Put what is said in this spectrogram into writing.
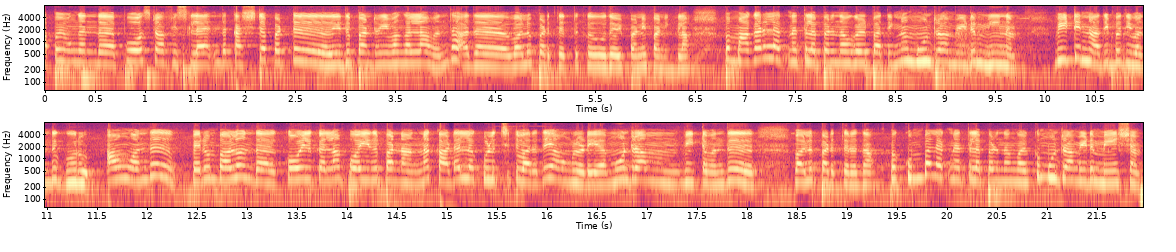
அப்போ இவங்க இந்த போஸ்ட் ஆஃபீஸில் இந்த கஷ்டப்பட்டு இது பண்ணுற இவங்கெல்லாம் வந்து அதை வலுப்படுத்துறதுக்கு உதவி பண்ணி பண்ணிக்கலாம். இப்போ மகர லக்னத்தில் பிறந்தவர்கள் பார்த்தீங்கன்னா மூன்றாம் வீடு மீனம். வீட்டின் அதிபதி வந்து குரு. அவங்க வந்து பெரும்பாலும் இந்த கோயிலுக்கெல்லாம் போய் இது பண்ணாங்கன்னா கடலில் குளிச்சுட்டு வரதே அவங்களுடைய மூன்றாம் வீட்டை வந்து வலுப்படுத்துறது தான் இப்போ கும்ப லக்னத்தில் பிறந்தவங்களுக்கு மூன்றாம் வீடு மேஷம்.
